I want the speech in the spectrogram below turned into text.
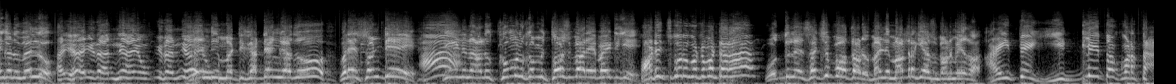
ఇంకా నువ్వు వెళ్ళు. అయ్యా ఇది అన్యాయం ఇది అన్యాయం. ఏంది మట్టి గడ్డం కాదు? ఒరే సొంటి దీన్ని నాలుగు కొమ్ములు కొమ్మి తోసిపారే బయటికి. పడించుకొని కొట్టమంటారా వద్దులే చచ్చిపోతాడు. మళ్ళీ మటర్ కేసు మన మీద. అయితే ఇడ్లీతో కొడతా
